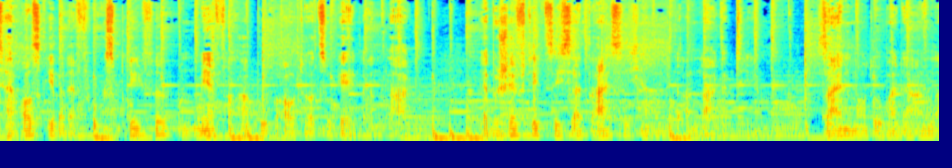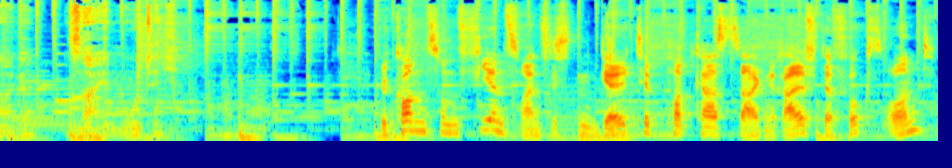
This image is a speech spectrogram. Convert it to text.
ist Herausgeber der Fuchsbriefe und mehrfacher Buchautor zu Geldanlagen. Er beschäftigt sich seit 30 Jahren mit Anlagethemen. Sein Motto bei der Anlage: Sei mutig. Willkommen zum 24. Geldtipp-Podcast, sagen Ralf der Fuchs und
